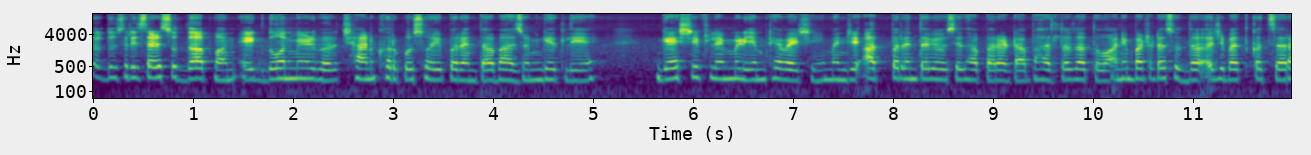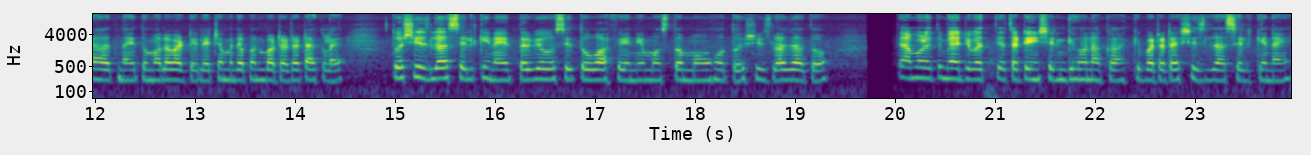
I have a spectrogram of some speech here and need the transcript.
तर दुसरी साईडसुद्धा आपण एक दोन मिनिटभर छान खरपूस होईपर्यंत भाजून घेतली आहे गॅसची फ्लेम मिडियम ठेवायची म्हणजे आतपर्यंत व्यवस्थित हा पराठा भाजला जातो आणि बटाटासुद्धा अजिबात कच्चा राहत नाही तुम्हाला वाटेल. याच्यामध्ये आपण बटाटा टाकला आहे तो शिजला असेल की नाही तर व्यवस्थित तो वाफेने मस्त मऊ होतो शिजला जातो. त्यामुळे तुम्ही अजिबात त्याचं टेन्शन घेऊ नका की बटाटा शिजला असेल की नाही.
